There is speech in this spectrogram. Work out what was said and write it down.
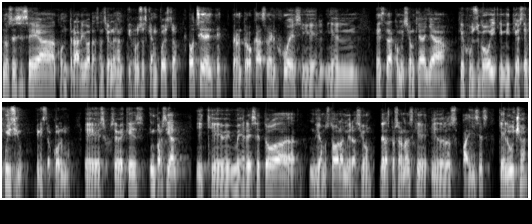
no sé si sea contrario a las sanciones antirrusas que han puesto Occidente, pero en todo caso el juez y, el, y el, esta comisión que haya que juzgó y que emitió este juicio en Estocolmo, eh, se ve que es imparcial y que merece toda, digamos, toda la admiración de las personas que, y de los países que luchan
